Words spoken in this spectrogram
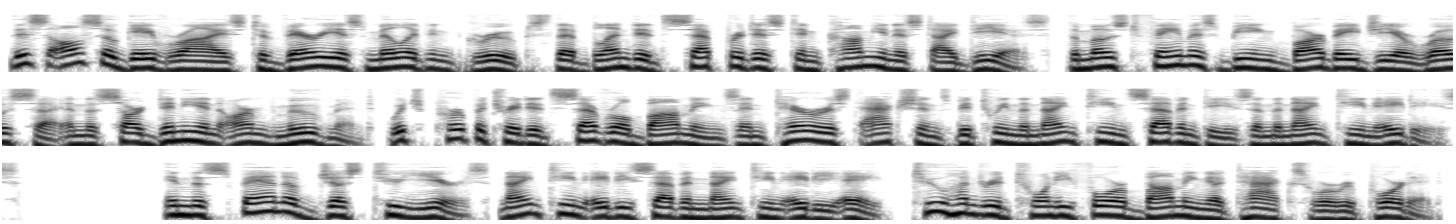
This also gave rise to various militant groups that blended separatist and communist ideas, the most famous being Barbagia Rossa and the Sardinian Armed Movement, which perpetrated several bombings and terrorist actions between the 1970s and the 1980s. In the span of just two years 1987–1988, 224 bombing attacks were reported.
